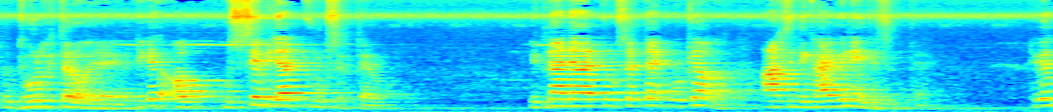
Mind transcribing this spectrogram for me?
तो धूल की तरह हो जाएगा, ठीक है? और उससे भी ज़्यादा टूट सकता है वो। इतना ज़्यादा टूट सकता है वो क्या होगा? आँख से दिखाई भी नहीं दे सकता है, ठीक है?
